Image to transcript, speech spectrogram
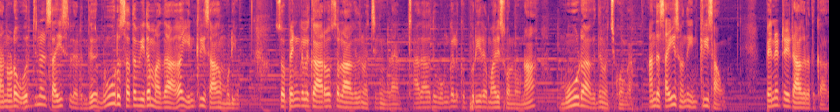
தன்னோட ஒரிஜினல் சைஸ்லேருந்து நூறு சதவீதம் அதாக இன்க்ரீஸ் ஆக முடியும். ஸோ பெண்களுக்கு அரோசல் ஆகுதுன்னு வச்சுக்கோங்களேன். அதாவது உங்களுக்கு புரிகிற மாதிரி சொல்லணும்னா மூட் ஆகுதுன்னு வச்சுக்கோங்க. அந்த சைஸ் வந்து இன்க்ரீஸ் ஆகும். பெனட்ரேட் ஆகிறதுக்காக.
